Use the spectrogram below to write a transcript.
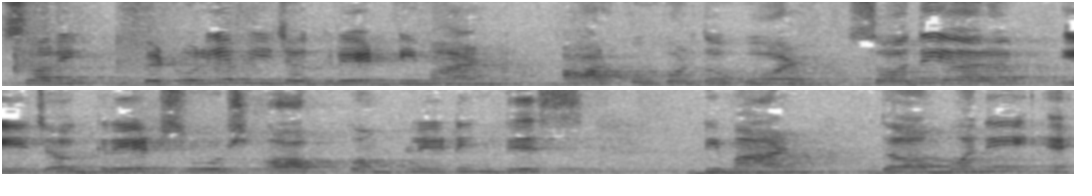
sorry petroleum is a great demand all over the world. Saudi arab is a great source of completing this demand. The money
